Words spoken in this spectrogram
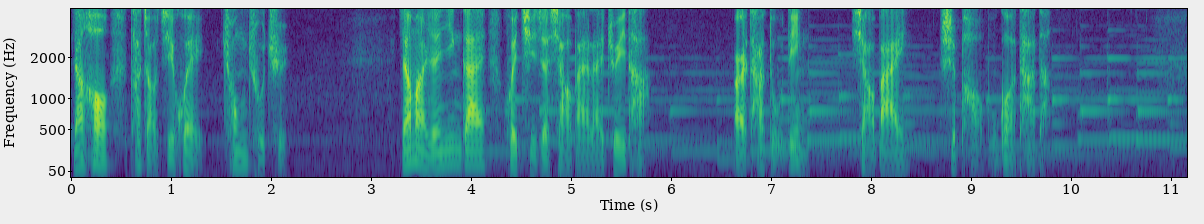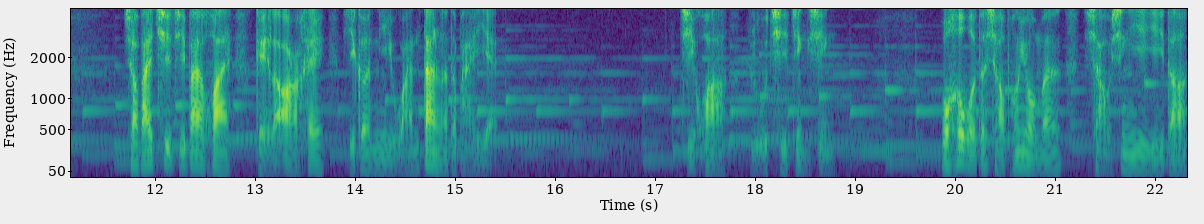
然后他找机会冲出去，养马人应该会骑着小白来追他，而他笃定小白是跑不过他的。小白气急败坏，给了二黑一个“你完蛋了”的白眼。计划如期进行，我和我的小朋友们小心翼翼地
